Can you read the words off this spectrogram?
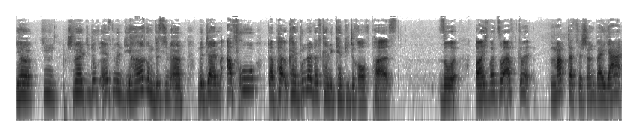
ja, hm, schneid dir doch erstmal die Haare ein bisschen ab. Mit deinem Afro, da kein Wunder, dass keine Cappy drauf passt. So, oh, ich wurde so oft gemobbt dafür schon, weil ja,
